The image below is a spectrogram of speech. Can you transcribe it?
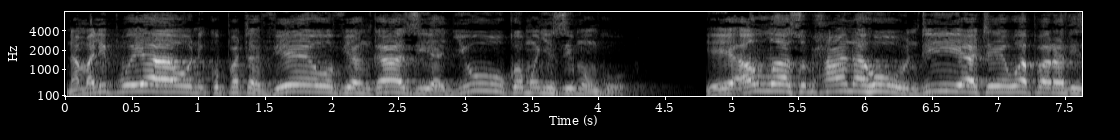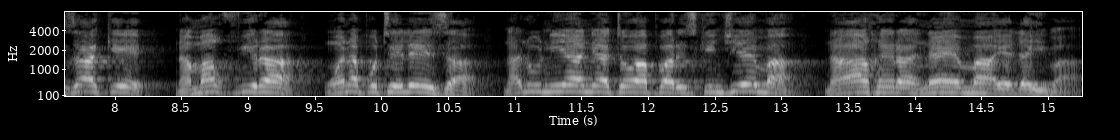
na malipo yao ni kupata vyeo vya ngazi ya juu kwa Mwenyezi Mungu. Yeye Allah Subhanahu ndiye atayewapa radhi zake na maghfira wanapoteleza na duniani atawapa riziki njema na akhera neema ya daima.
